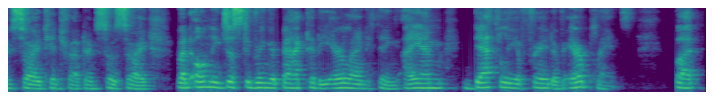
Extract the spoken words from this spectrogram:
I'm sorry to interrupt. I'm so sorry. But only just to bring it back to the airline thing. I am deathly afraid of airplanes. But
